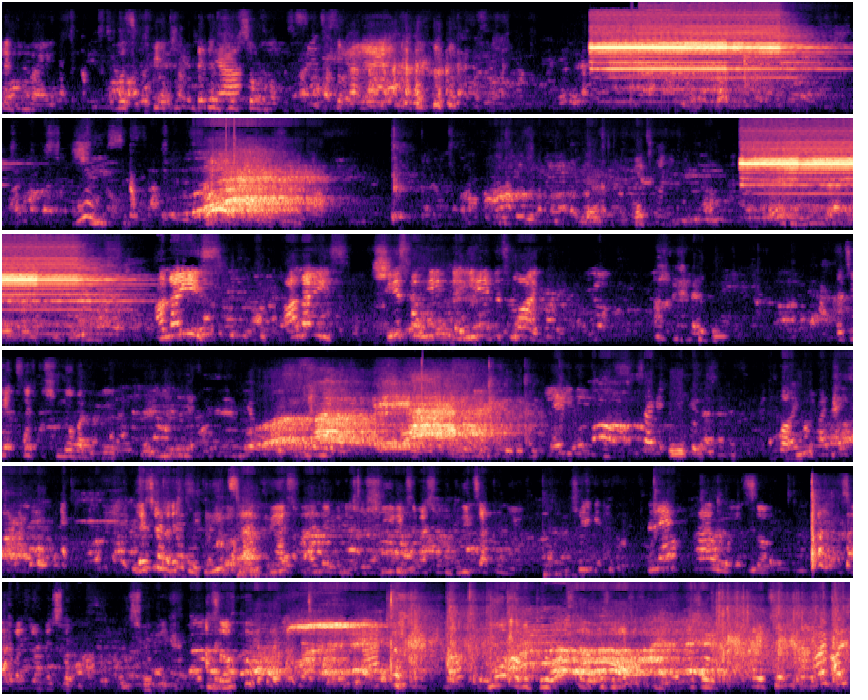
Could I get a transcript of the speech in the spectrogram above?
televised. It was cute. so Anais, she she's from India. Yeah, that's why. but yet, nobody. also Zürich. Also, nur aber trotzdem, das war Also, Zürich war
